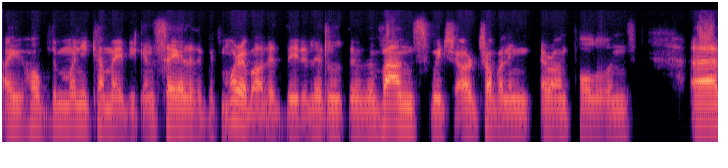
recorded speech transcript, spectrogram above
i hope the monica maybe can say a little bit more about it the, the little the, the, vans which are traveling around poland. Uh,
